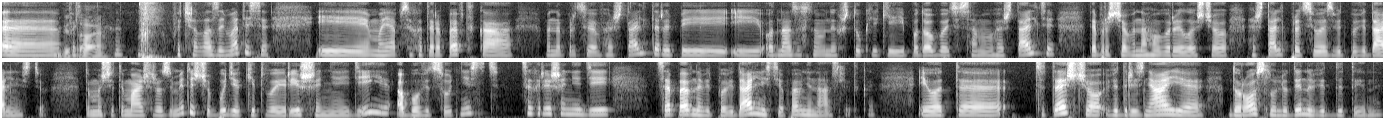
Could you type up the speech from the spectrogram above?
е, Вітаю. почала займатися, і моя психотерапевтка вона працює в гештальт-терапії, і одна з основних штук, які їй подобаються саме в гештальті, те, про що вона говорила, що гештальт працює з відповідальністю, тому що ти маєш розуміти, що будь-які твої рішення і дії або відсутність цих рішень і дій це певна відповідальність і певні наслідки. І от е, це те, що відрізняє дорослу людину від дитини.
